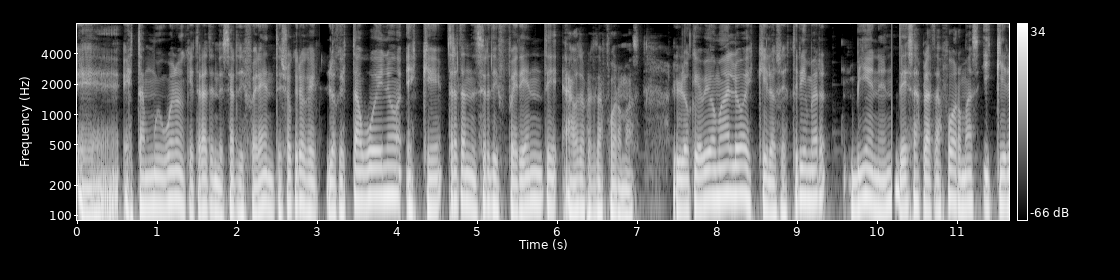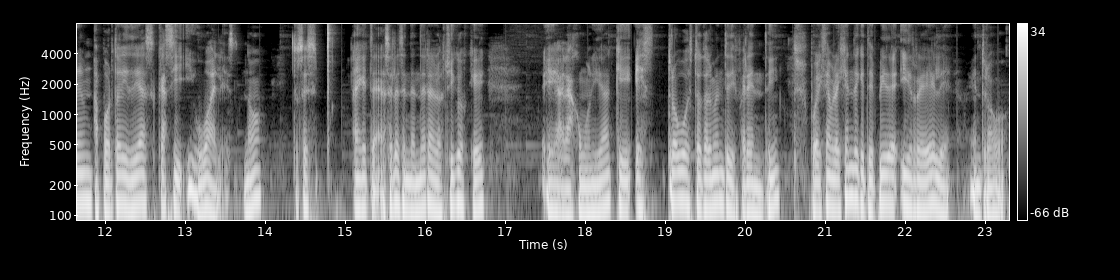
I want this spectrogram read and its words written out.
eh, está muy bueno que traten de ser diferentes. Yo creo que lo que está bueno es que tratan de ser diferente a otras plataformas. Lo que veo malo es que los streamers vienen de esas plataformas y quieren aportar ideas casi iguales, ¿no? Entonces hay que hacerles entender a los chicos que, eh, a la comunidad, que es, Trovo es totalmente diferente. Por ejemplo, hay gente que te pide IRL en Trovo,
